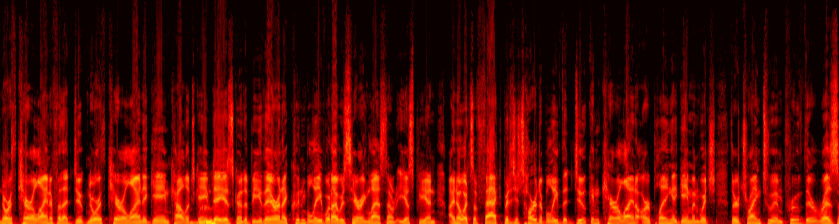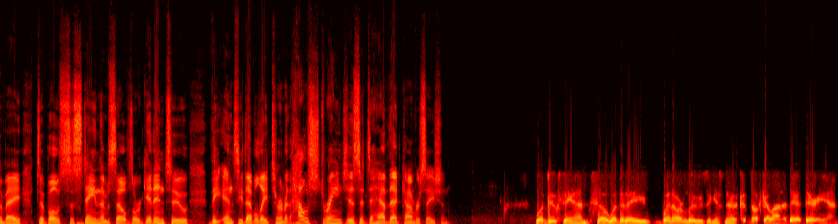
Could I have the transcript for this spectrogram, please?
North Carolina for that Duke North Carolina game. College game mm-hmm. day is going to be there. And I couldn't believe what I was hearing last night on ESPN. I know it's a fact, but it's just hard to believe that Duke and Carolina are playing a game in which they're trying to improve their resume to both sustain themselves or get into the NCAA tournament. How strange is it to have that conversation? Well, Duke's in, so whether they win or lose against North Carolina, they're they're in.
